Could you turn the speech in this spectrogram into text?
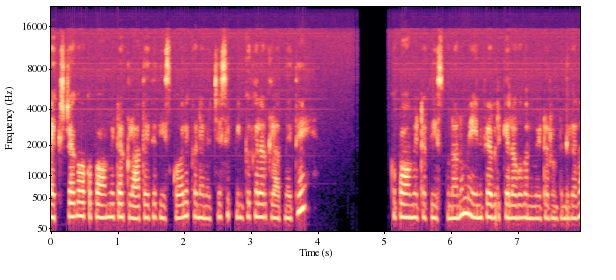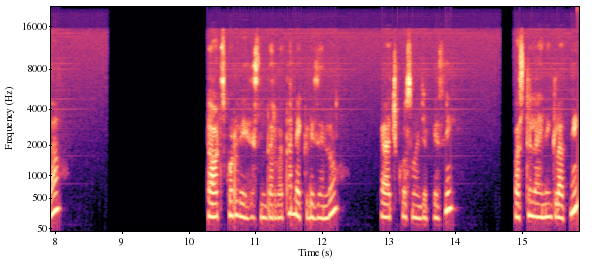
ఎక్స్ట్రాగా ఒక పావు మీటర్ క్లాత్ అయితే తీసుకోవాలి. ఇక్కడ నేను వచ్చేసి పింక్ కలర్ క్లాత్‌ని అయితే ఒక పావు మీటర్ తీసుకున్నాను. మెయిన్ ఫ్యాబ్రిక్ ఎలాగో వన్ మీటర్ ఉంటుంది కదా! డాట్స్ కూడా వేసేసిన తర్వాత నెక్ డిజైన్‌లో ప్యాచ్ కోసం అని చెప్పేసి ఫస్ట్ లైనింగ్ క్లాత్‌ని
